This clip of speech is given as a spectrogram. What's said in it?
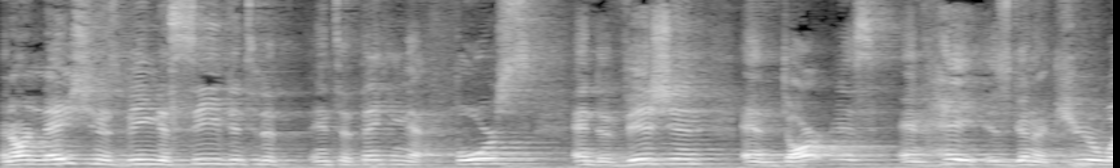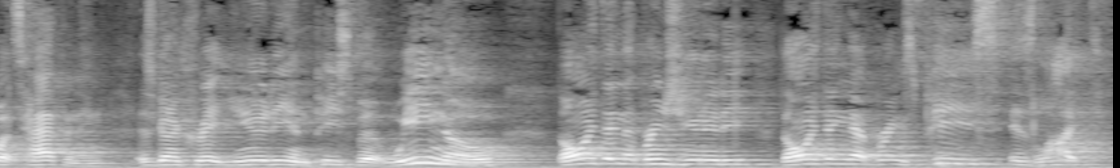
And our nation is being deceived into, the, into thinking that force and division and darkness and hate is going to cure what's happening, is going to create unity and peace. But we know the only thing that brings unity, the only thing that brings peace is light.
